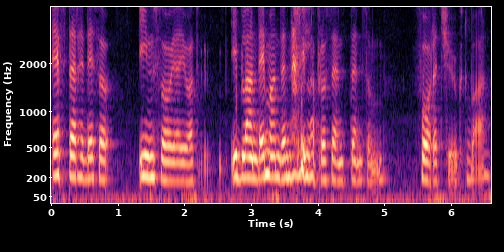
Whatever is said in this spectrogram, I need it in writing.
efter det så insåg jag ju att ibland är man den där lilla procenten som får ett sjukt barn.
